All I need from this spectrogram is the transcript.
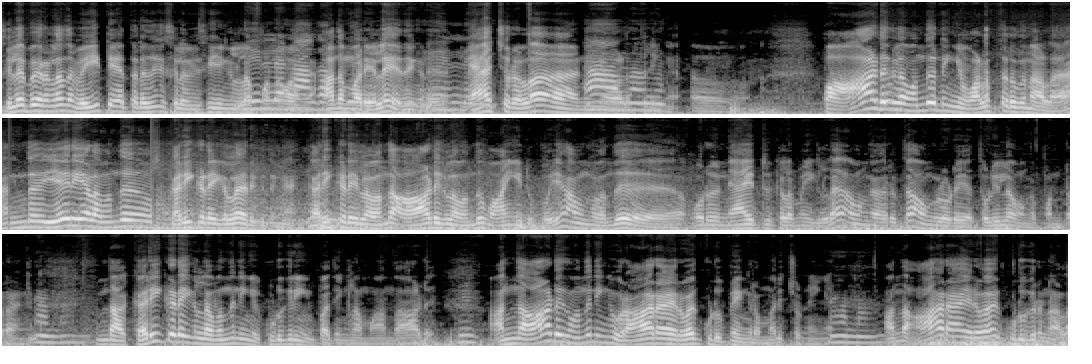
சில பேரெல்லாம் அந்த வெயிட் ஏத்துறதுக்கு சில விஷயங்கள்லாம் பண்ணுவாங்க. அந்த மாதிரி எல்லாம் எதுவும் கிடையாது. இல்ல. நேச்சுரலா நீங்க ஆமாங்க. வளர்த்துறீங்க. இப்போ ஆடுகளை வந்து நீங்க வளர்த்துறதுனால இந்த ஏரியால வந்து கறிக்கடைகள்லாம் இருக்குதுங்க. கறிக்கடையில வந்து ஆடுகளை வந்து வாங்கிட்டு போய் அவங்க வந்து ஒரு ஞாயிற்றுக்கிழமைகள்ல அவங்க அறுத்து அவங்களுடைய தொழிலை அவங்க ஆமாங்க இந்த கறிக்கடைகளில் வந்து நீங்க கொடுக்குறீங்க பாத்தீங்களாமா அந்த ஆடு. அந்த ஆடுக்கு வந்து நீங்க ஒரு ஆறாயிரம் ரூபாய் கொடுப்பேங்கிற மாதிரி சொன்னீங்க. அந்த ஆறாயிரம் ரூபாய் கொடுக்குறனால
